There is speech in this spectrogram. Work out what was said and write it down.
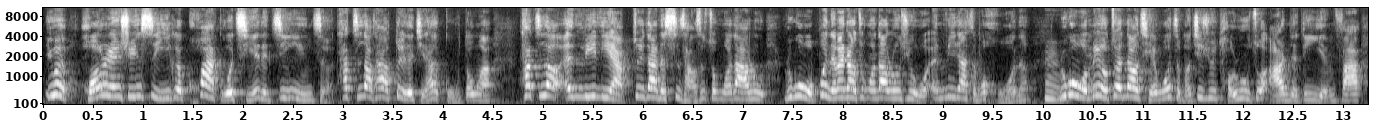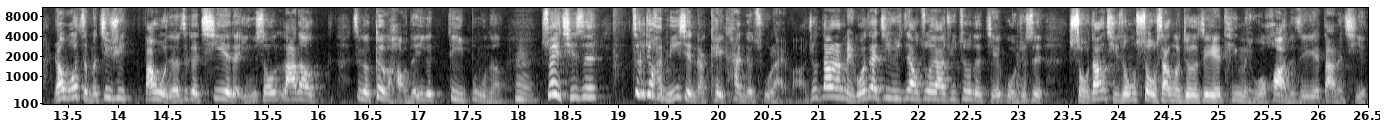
因为黄仁勋是一个跨国企业的经营者，他知道他要对得起他的股东啊。他知道 NVIDIA 最大的市场是中国大陆，如果我不能卖到中国大陆去，我 NVIDIA 怎么活呢？如果我没有赚到钱，我怎么继续投入做 R&D 研发？然后我怎么继续把我的这个企业的营收拉到？这个更好的一个地步呢，嗯，所以其实这个就很明显的可以看得出来嘛。就当然美国再继续这样做下去，最后的结果就是首当其冲受伤的就是这些听美国话的这些大的企业。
